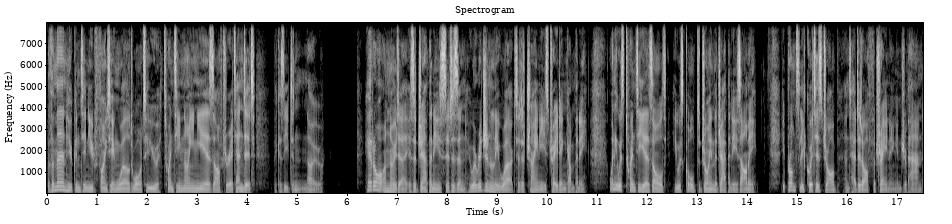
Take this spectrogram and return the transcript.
The man who continued fighting World War II 29 years after it ended because he didn't know. Hiro Onoda is a Japanese citizen who originally worked at a Chinese trading company. When he was 20 years old, he was called to join the Japanese army. He promptly quit his job and headed off for training in Japan.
